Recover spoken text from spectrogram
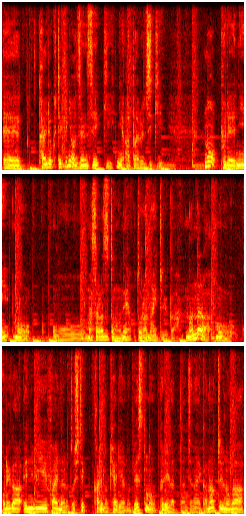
えー、体力的には全盛期にあたる時期のプレーにもう勝らずともね劣らないというかなんならもうこれが NBA ファイナルとして彼のキャリアのベストのプレーだったんじゃないかなというのが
